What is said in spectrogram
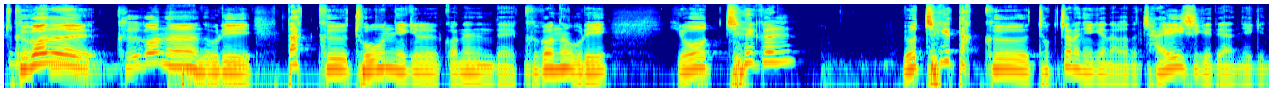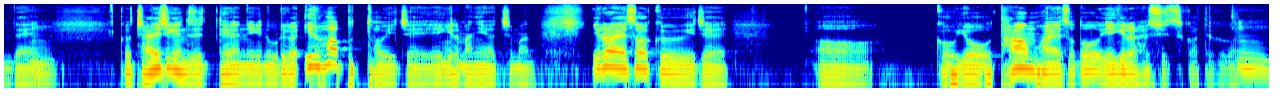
좀, 그거를 음, 그거는 우리 딱 그 좋은 얘기를 꺼내는데 그거는 우리 요 책을 요 책에 딱 그 적절한 얘기가 나거든. 자의식에 대한 얘기인데 음. 그 자의식에 대한 얘기는 우리가 1화부터 이제 얘기를 음. 많이 했지만 1화에서 그 이제 어 그 요 다음 화에서도 얘기를 할 수 있을 것 같아 그거. 음.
